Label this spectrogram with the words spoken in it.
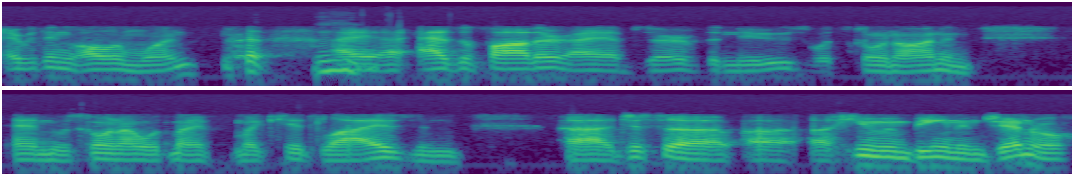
everything all in one. mm-hmm. I, uh, as a father, I observe the news, what's going on, and and what's going on with my my kids' lives, and uh, just a, a, a human being in general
